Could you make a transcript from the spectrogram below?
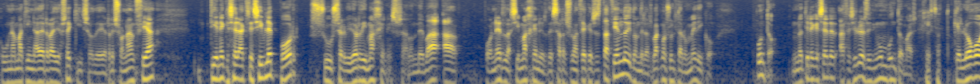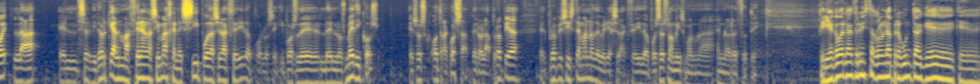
una máquina de rayos X o de resonancia tiene que ser accesible por su servidor de imágenes, o sea, donde va a poner las imágenes de esa resonancia que se está haciendo y donde las va a consultar un médico. Punto. No tiene que ser accesible desde ningún punto más. Exacto. Que luego la, el servidor que almacena las imágenes sí pueda ser accedido por los equipos de, de los médicos, eso es otra cosa, pero la propia, el propio sistema no debería ser accedido. Pues es lo mismo en una, en una red OT. Quería acabar la entrevista con una pregunta que, que,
